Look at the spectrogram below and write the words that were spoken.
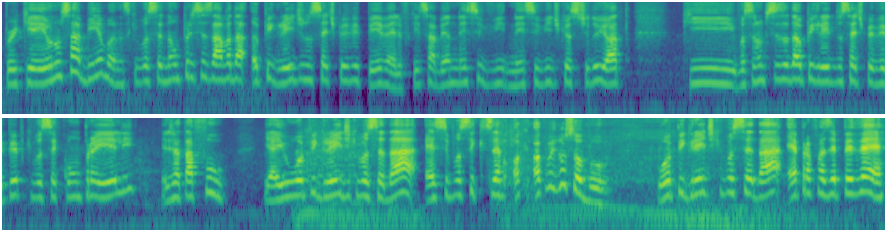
Porque eu não sabia, mano, que você não precisava da upgrade no set PVP, velho. Fiquei sabendo nesse, nesse vídeo que eu assisti do Iota. Que você não precisa dar upgrade no set PVP porque você compra ele, ele já tá full. E aí o upgrade que você dá é se você quiser... Olha como é que eu sou burro. O upgrade que você dá é pra fazer PVE.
